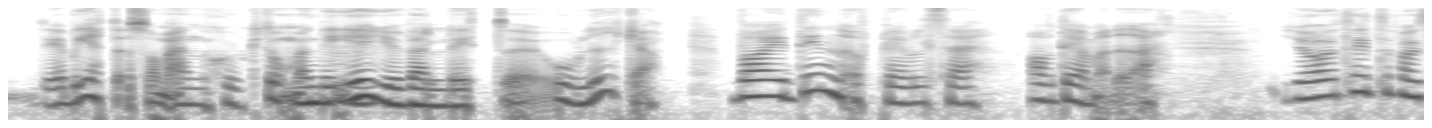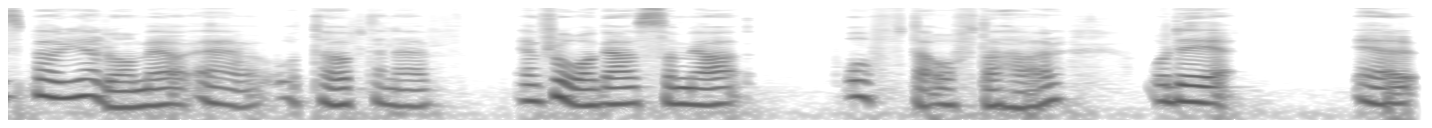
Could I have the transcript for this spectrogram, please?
diabetes som en sjukdom. Men det är Mm. ju väldigt eh, olika. Vad är din upplevelse av det Maria? Ja, jag tänkte faktiskt börja då med eh, att ta upp den här, en fråga som jag ofta, ofta hör. Och det är,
